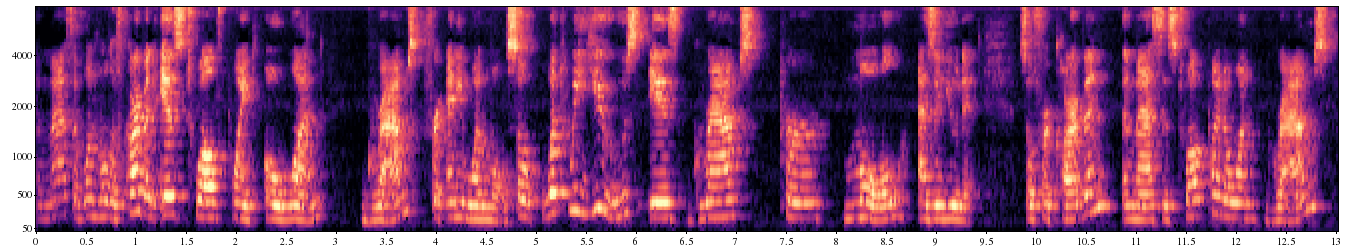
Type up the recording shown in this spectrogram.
The mass of one mole of carbon is 12.01 grams for any one mole. So what we use is grams per mole as a unit. So for carbon, the mass is 12.01 grams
